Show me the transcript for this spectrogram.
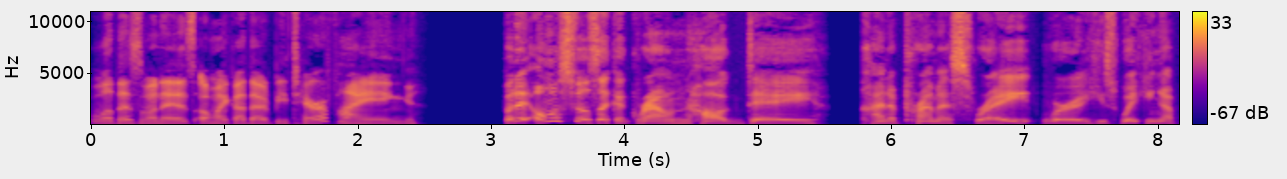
Well, this one is, oh my God, that would be terrifying. But it almost feels like a Groundhog Day kind of premise, right? Where he's waking up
